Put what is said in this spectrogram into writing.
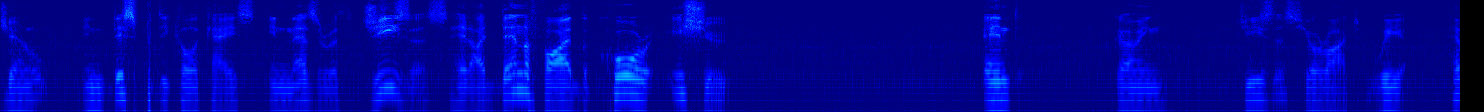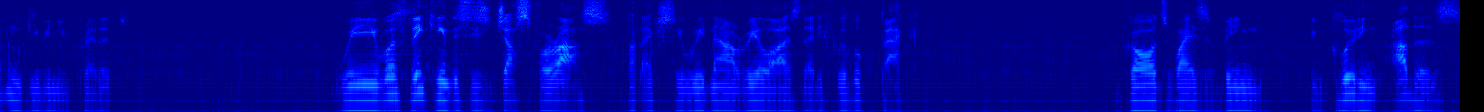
general, in this particular case, in Nazareth, Jesus had identified the core issue and going, Jesus, you're right. We haven't given you credit. We were thinking this is just for us, but actually we now realize that if we look back, God's ways have been including others,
